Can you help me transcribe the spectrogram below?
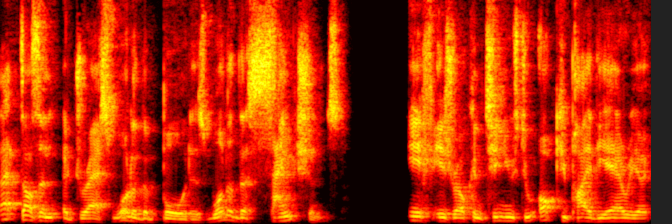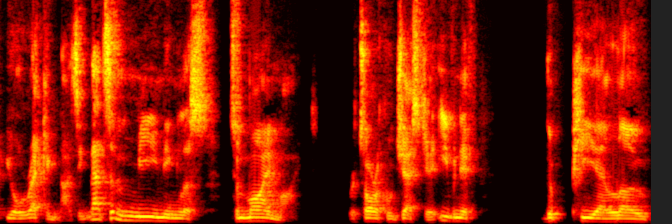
That doesn't address what are the borders, what are the sanctions if Israel continues to occupy the area you're recognizing. That's a meaningless, to my mind, rhetorical gesture, even if the PLO,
